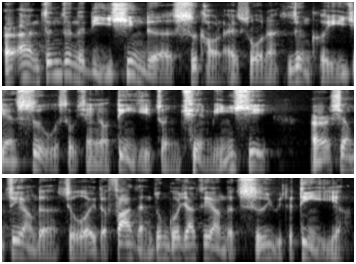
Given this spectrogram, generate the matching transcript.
而按真正的理性的思考来说呢，任何一件事物首先要定义准确明晰。而像这样的所谓的发展中国家这样的词语的定义啊，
